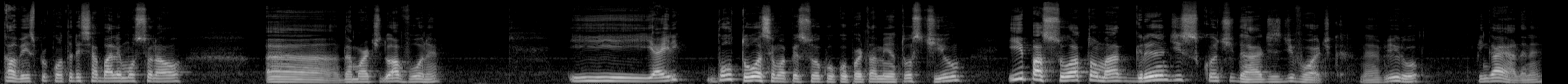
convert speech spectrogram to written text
Talvez por conta desse abalo emocional uh, da morte do avô, né? E aí ele voltou a ser uma pessoa com comportamento hostil e passou a tomar grandes quantidades de vodka, né? Virou pingaiada, né?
